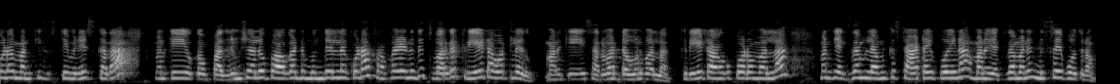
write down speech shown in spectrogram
కూడా మనకి సిక్స్టీ మినిట్స్ కదా. మనకి ఒక పది నిమిషాలు పావు గంట ముందెళ్ళినా కూడా ప్రొఫైల్ అనేది త్వరగా క్రియేట్ అవ్వట్లేదు. మనకి సర్వర్ డౌన్ వల్ల క్రియేట్ అవ్వకపోవడం వల్ల మనకి ఎగ్జామ్ లెవెన్కి స్టార్ట్ అయిపోయినా మనం ఎగ్జామ్ అనేది మిస్ అయిపోతున్నాం.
